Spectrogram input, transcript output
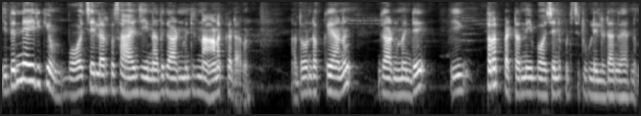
ഇതന്നെ ആയിരിക്കും ബോച്ച എല്ലാവർക്കും സഹായം ചെയ്യുന്നത്. അത് ഗവൺമെന്റിന് നാണക്കേടാണ്. അതുകൊണ്ടൊക്കെയാണ് ഗവൺമെന്റ് ഈ ഇത്ര പെട്ടെന്ന് ഈ ബോച്ചനെ പിടിച്ചിട്ട് ഉള്ളിലിടാൻ കാരണം.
